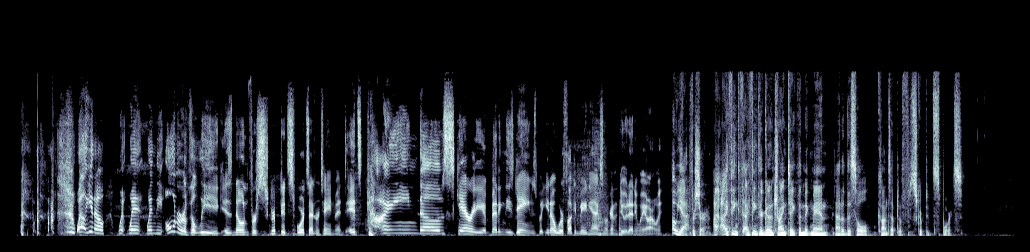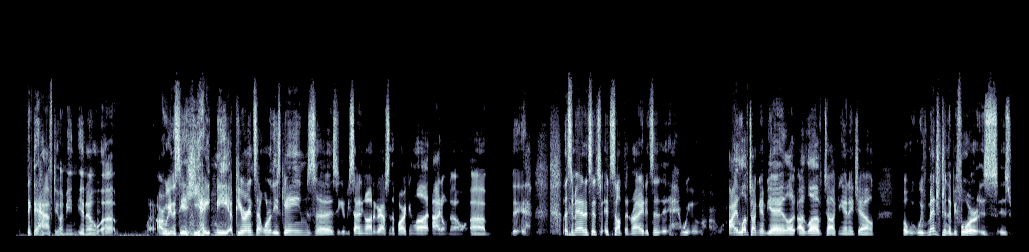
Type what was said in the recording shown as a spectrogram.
well, you know, when, when when the owner of the league is known for scripted sports entertainment, it's kind of scary betting these games. But you know, we're fucking maniacs, and we're going to do it anyway, aren't we? Oh yeah, for sure. I, I think I think they're going to try and take the McMahon out of this whole concept of scripted sports. I think they have to. I mean, you know. Uh, are we going to see a he hate me appearance at one of these games? Uh, is he going to be signing autographs in the parking lot? I don't know. Uh, listen, man, it's it's it's something, right? It's a, we. I love talking NBA. I love, I love talking NHL, but we've mentioned that before. Is is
